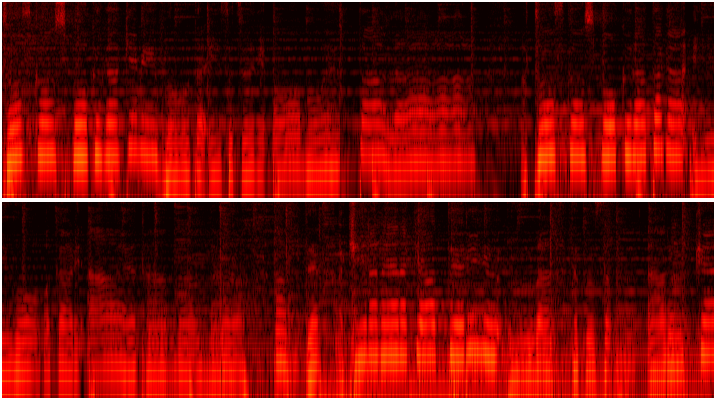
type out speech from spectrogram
と少し僕が君を大切に思えたらあと少し僕ら互いを分かり合えたならなんて諦めなきゃって理由はたくさんあるけ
